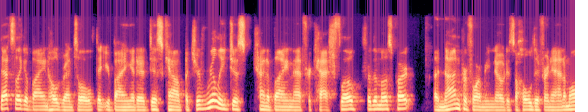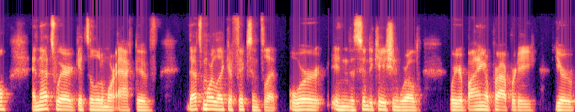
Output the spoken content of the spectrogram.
that's like a buy and hold rental that you're buying at a discount, but you're really just kind of buying that for cash flow for the most part. A non performing note is a whole different animal. And that's where it gets a little more active. That's more like a fix and flip, or in the syndication world, where you're buying a property you're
